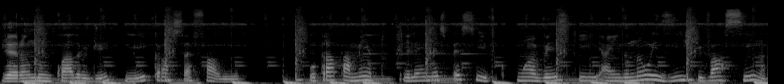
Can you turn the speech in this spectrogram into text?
gerando um quadro de microcefalia. O tratamento ele é inespecífico, uma vez que ainda não existe vacina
